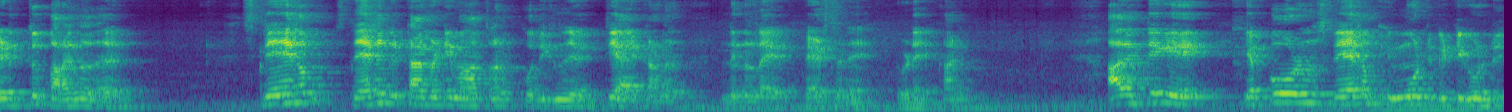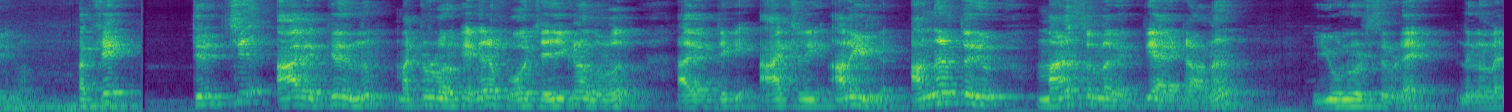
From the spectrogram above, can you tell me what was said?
എടുത്തു പറയുന്നത്. സ്നേഹം സ്നേഹം കിട്ടാൻ വേണ്ടി മാത്രം കൊതിക്കുന്ന വ്യക്തിയായിട്ടാണ് നിങ്ങളുടെ പേഴ്സണെ ഇവിടെ കാണിക്കുന്നത്. ആ വ്യക്തിക്ക് എപ്പോഴും സ്നേഹം ഇങ്ങോട്ട് കിട്ടിക്കൊണ്ടിരിക്കുന്നു. പക്ഷേ തിരിച്ച് ആ വ്യക്തിയിൽ നിന്നും മറ്റുള്ളവർക്ക് എങ്ങനെ ഫ്ലോ ചെയ്യിക്കണം എന്നുള്ളത് ആ വ്യക്തിക്ക് ആക്ച്വലി അറിയില്ല. അങ്ങനത്തെ ഒരു മനസ്സുള്ള വ്യക്തിയായിട്ടാണ് യൂണിവേഴ്സ് ഇവിടെ നിങ്ങളുടെ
